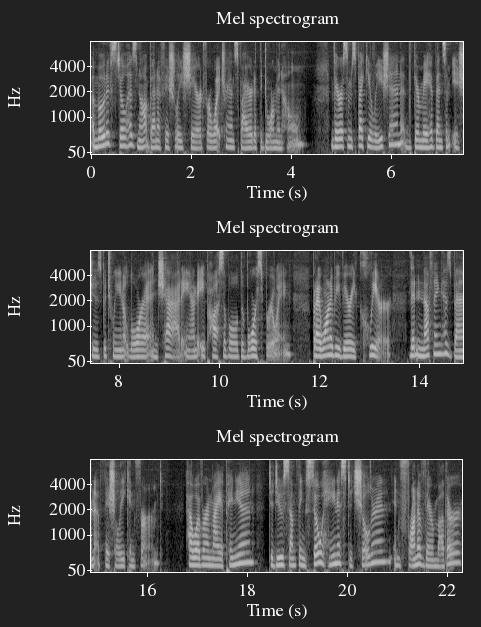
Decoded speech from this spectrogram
A motive still has not been officially shared for what transpired at the Doerman home. There is some speculation that there may have been some issues between Laura and Chad and a possible divorce brewing, but I want to be very clear that nothing has been officially confirmed. However, in my opinion, to do something so heinous to children in front of their mother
